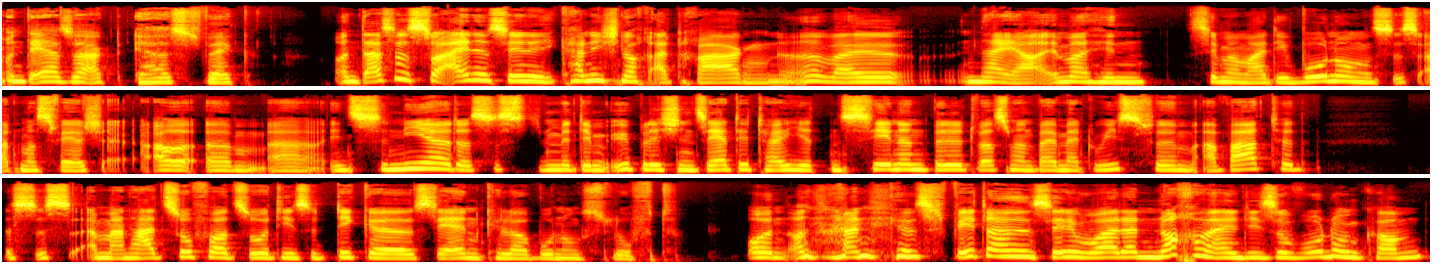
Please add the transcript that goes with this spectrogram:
Und er sagt, er ist weg. Und das ist so eine Szene, die kann ich noch ertragen, ne? weil, naja, immerhin sehen wir mal die Wohnung, es ist atmosphärisch äh, ähm, äh, inszeniert, es ist mit dem üblichen sehr detaillierten Szenenbild, was man bei Matt Reeves Film erwartet. Es ist, man hat sofort so diese dicke Serienkiller-Wohnungsluft. Und, und dann gibt es später eine Szene, wo er dann nochmal in diese Wohnung kommt.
